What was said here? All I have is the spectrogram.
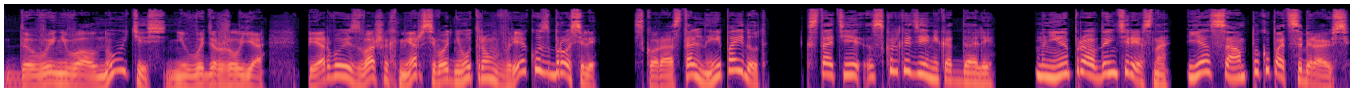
«Да вы не волнуйтесь», — не выдержал я. «Первую из ваших мер сегодня утром в реку сбросили. Скоро остальные пойдут. Кстати, сколько денег отдали? Мне правда интересно. Я сам покупать собираюсь».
